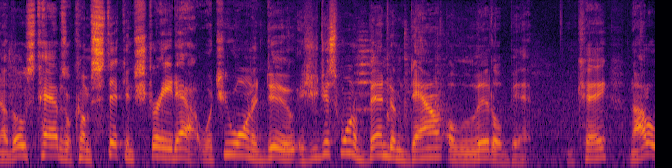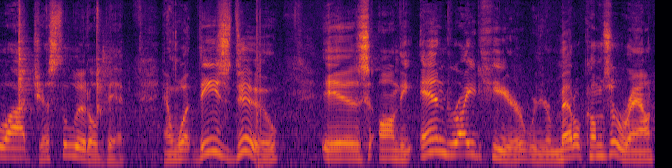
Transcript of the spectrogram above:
Now those tabs will come sticking straight out. What you want to do is you just want to bend them down a little bit, okay? Not a lot, just a little bit. And what these do is on the end right here where your metal comes around,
